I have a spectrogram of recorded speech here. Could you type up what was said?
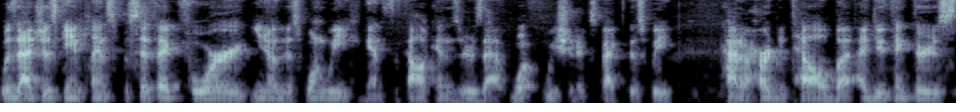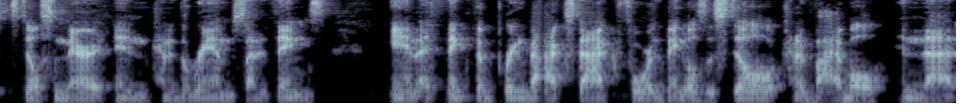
Was that just game plan specific for you know this one week against the Falcons, or is that what we should expect this week? Kind of hard to tell, but I do think there's still some merit in kind of the Rams side of things. And I think the bring back stack for the Bengals is still kind of viable in that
